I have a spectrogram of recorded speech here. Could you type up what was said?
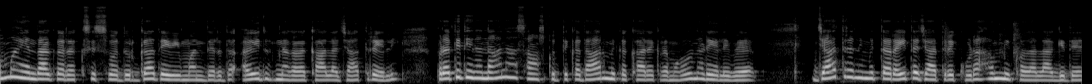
ಅಮ್ಮ ಎಂದಾಗ ರಕ್ಷಿಸುವ ದುರ್ಗಾದೇವಿ ಮಂದಿರದ ಐದು ದಿನಗಳ ಕಾಲ ಜಾತ್ರೆಯಲ್ಲಿ ಪ್ರತಿದಿನ ನಾನಾ ಸಾಂಸ್ಕೃತಿಕ ಧಾರ್ಮಿಕ ಕಾರ್ಯಕ್ರಮಗಳು ನಡೆಯಲಿವೆ. ಜಾತ್ರೆ ನಿಮಿತ್ತ ರೈತ ಜಾತ್ರೆ ಕೂಡ ಹಮ್ಮಿಕೊಳ್ಳಲಾಗಿದೆ.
